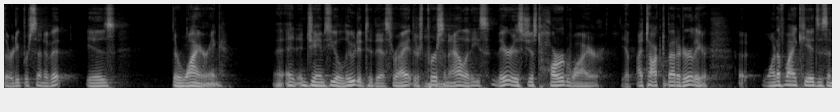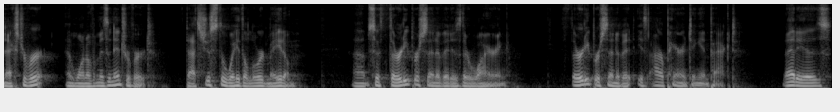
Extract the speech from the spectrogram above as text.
Thirty percent of it is their wiring, and, and James, you alluded to this, right? There's personalities. There is just hardwire. Yep. I talked about it earlier. Uh, one of my kids is an extrovert, and one of them is an introvert. That's just the way the Lord made them. Um, so 30% of it is their wiring. 30% of it is our parenting impact. That is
